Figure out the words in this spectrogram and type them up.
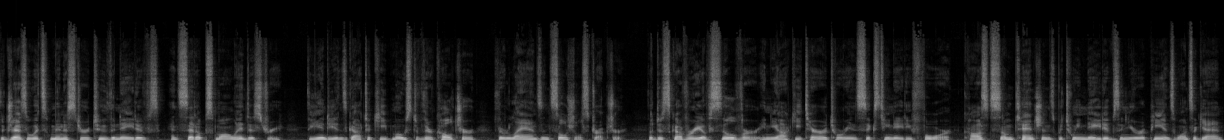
The Jesuits ministered to the natives and set up small industry. The Indians got to keep most of their culture, their lands, and social structure. The discovery of silver in Yaqui territory in 1684 caused some tensions between natives and Europeans once again,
